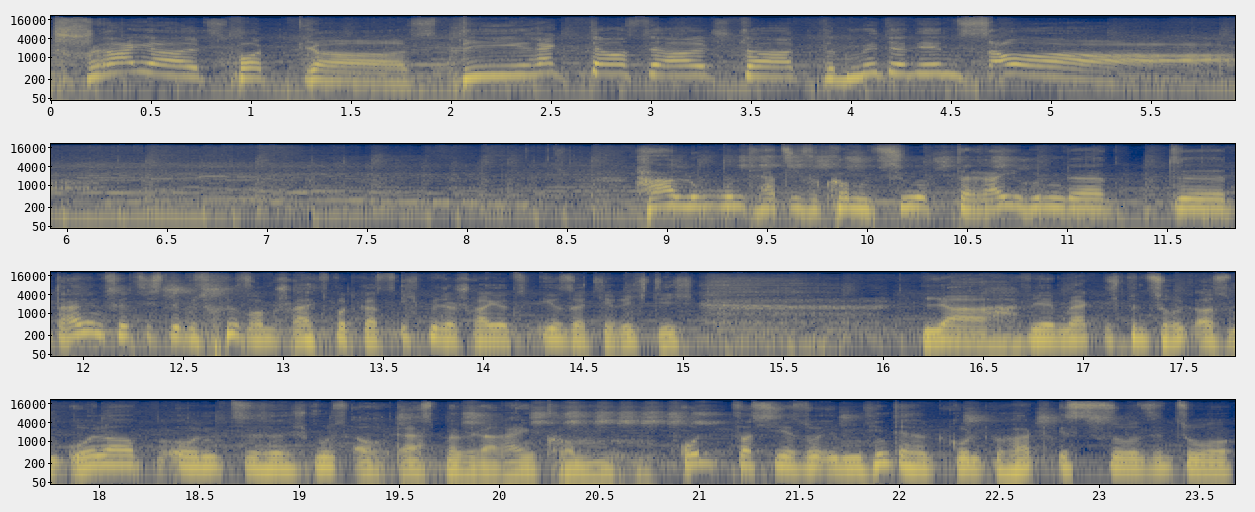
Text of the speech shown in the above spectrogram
Schreihals Podcast, direkt aus der Altstadt, mitten ins Ohr. Hallo und herzlich willkommen zur 343. Episode vom Schreihals Podcast. Ich bin der Schreihals, ihr seid hier richtig. Ja, wie ihr merkt, ich bin zurück aus dem Urlaub und äh, ich muss auch erstmal wieder reinkommen. Und was hier so im Hintergrund gehört, ist so, sind so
